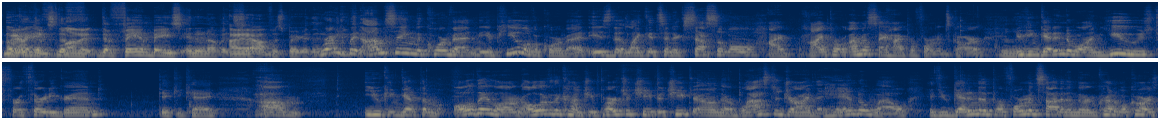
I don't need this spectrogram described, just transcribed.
Americans the, love it. The fan base in and of itself um, is bigger than Right, but I'm saying the Corvette and the appeal of a Corvette is that like it's an accessible high high per, I'm gonna say high performance car. Mm-hmm. You can get into one used for thirty grand, Dickie K. Um, you can get them all day long, all over the country. Parts are cheap. They're cheap to own. They're a blast to drive. They handle well. If you get into the performance side of them, they're incredible cars.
